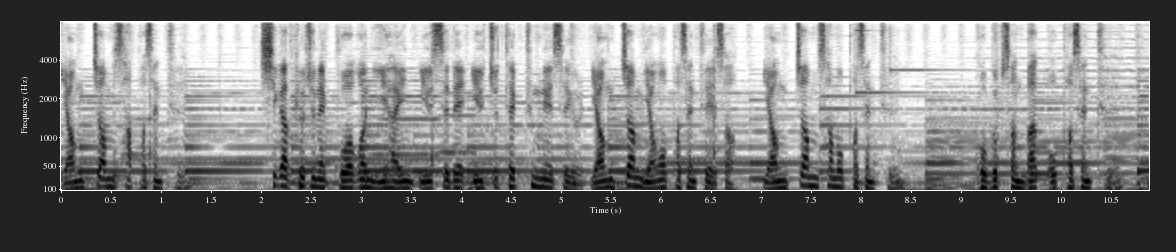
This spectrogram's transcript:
0.4%, 시가 표준액 9억 원 이하인 1세대 1주택 특례세율 0.05%에서 0.35%, 고급 선박 5%,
